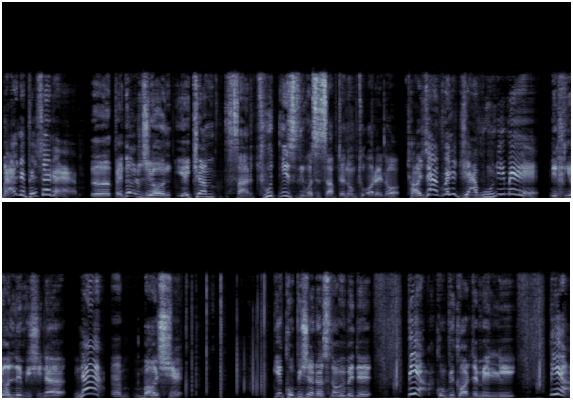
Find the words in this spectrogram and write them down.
بله پسرم. پدر جان یکم فرتوت نیستی واسه ثبت نام تو arena؟ تازه اول جوونیمه. بیخیال نمیشی نه؟ نه. باشه. یه کپی شناسنامه بده. بیا. کپی کارت ملی. بیا.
